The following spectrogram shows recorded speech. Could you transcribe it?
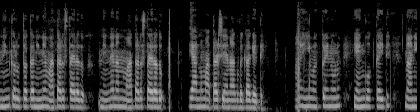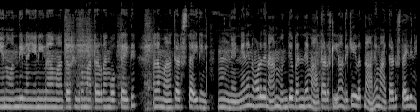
ನಿನ್ಕ ಋತುವಕ್ಕ, ನಿನ್ನೆ ಮಾತಾಡಿಸ್ತಾ ಇರೋದು. ನಿನ್ನೆ ನಾನು ಮಾತಾಡಿಸ್ತಾ ಇರೋದು. ಯಾರನ್ನೂ ಮಾತಾಡಿಸಿ ಏನಾಗಬೇಕಾಗೈತೆ? ಈ ಮಕ್ಕಳು ನೋಡು, ಹೆಂಗೆ ಹೋಗ್ತೈತೆ. ನಾನು ಏನು ಅಂದಿಲ್ಲ, ಏನಿಲ್ಲ, ಮಾತಾಡ್ಸಿದ್ರು ಮಾತಾಡ್ದಂಗೆ ಹೋಗ್ತೈತೆ. ಅಲ್ಲ, ಮಾತಾಡಿಸ್ತಾ ಇದ್ದೀನಿ. ಹ್ಞೂ ನಿನ್ನೆನೇ ನೋಡಿದೆ, ನಾನು ಮುಂದೆ ಬಂದೆ, ಮಾತಾಡಿಸ್ಲಿಲ್ಲ. ಅದಕ್ಕೆ ಇವತ್ತು ನಾನೇ ಮಾತಾಡಿಸ್ತಾ ಇದ್ದೀನಿ.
